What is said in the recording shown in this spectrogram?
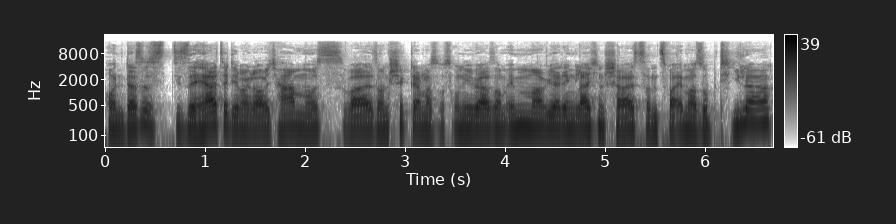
Und das ist diese Härte, die man, glaube ich, haben muss, weil sonst schickt einem das Universum immer wieder den gleichen Scheiß, dann zwar immer subtiler.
